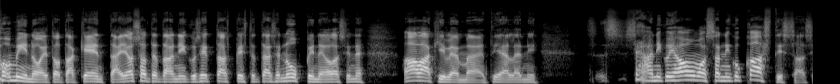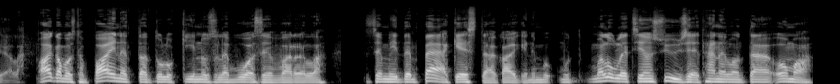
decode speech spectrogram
dominoi tota kenttää. Jos otetaan niin kuin sitten taas pistetään se nuppineula sinne Alakivenmäen tielle, niin se- sehän on niin kuin ihan omassa niin kuin kastissaan siellä. Aikamoista painetta on tullut Kinnuselle vuosien varrella. Se, miten pää kestää kaiken, niin, mutta mut mä luulen, että siihen on syy se, että hänellä on tämä oma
